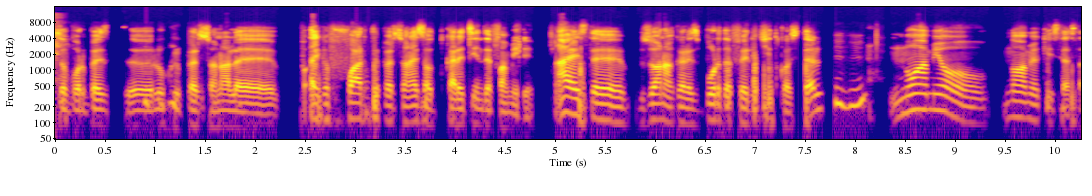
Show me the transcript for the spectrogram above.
să vorbesc uh, lucruri personale adică foarte personale sau care țin de familie. Aia este zona în care zburdă fericit Costel. Uh-huh. Nu am eu nu am eu chestia asta.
